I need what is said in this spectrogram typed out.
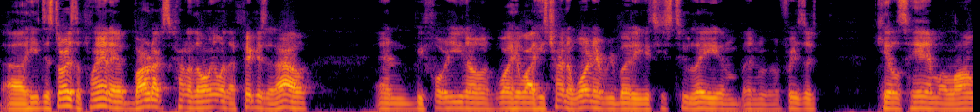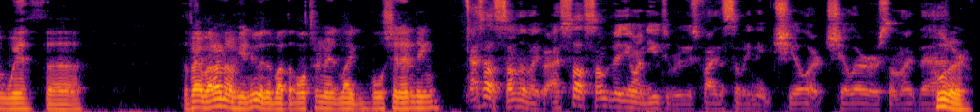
uh, he destroys the planet. Bardock's kind of the only one that figures it out. And before you know, while, while he's trying to warn everybody, it's, he's too late, and, and Frieza kills him along with uh, the fact. But I don't know if you knew about the alternate like bullshit ending I saw something like I saw some video on YouTube where he was fighting somebody named Chill or Chiller or something like that. Cooler.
